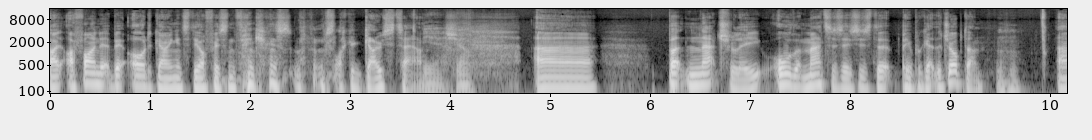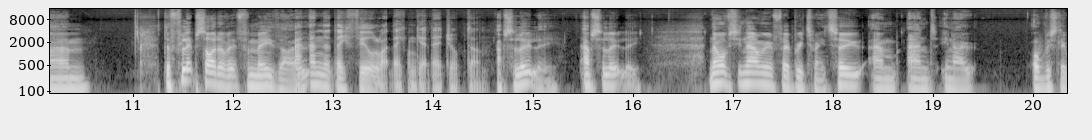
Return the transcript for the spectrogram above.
I, I find it a bit odd going into the office and thinking it's, it's like a ghost town. Yeah. Sure. Uh, but naturally, all that matters is is that people get the job done. Um, the flip side of it for me, though, And, and that they feel like they can get their job done. Absolutely, absolutely. Now, obviously, now we're in February 22, and and you know, obviously,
